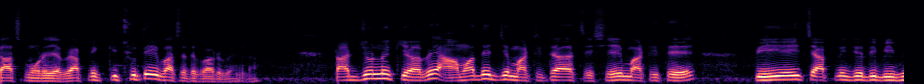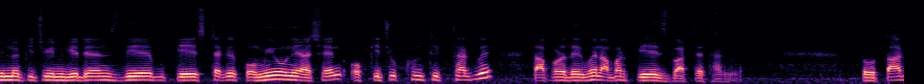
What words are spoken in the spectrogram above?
গাছ মরে যাবে। আপনি কিছুতেই বাঁচাতে পারবেন না। তার জন্য কী হবে? আমাদের যে মাটিটা আছে, সেই মাটিতে পিএইচ আপনি যদি বিভিন্ন কিছু ইনগ্রিডিয়েন্টস দিয়ে পিএইচটাকে কমিয়েও নিয়ে আসেন, ও কিছুক্ষণ ঠিক থাকবে, তারপরে দেখবেন আবার পিএইচ বাড়তে থাকবে। তো তার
